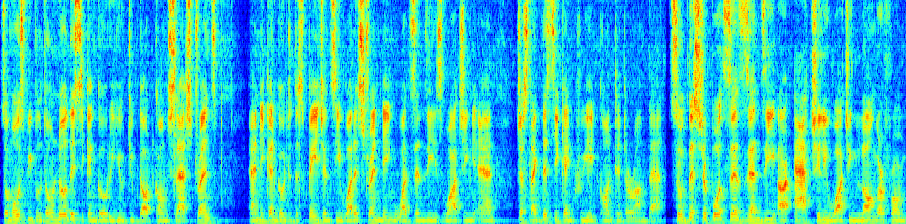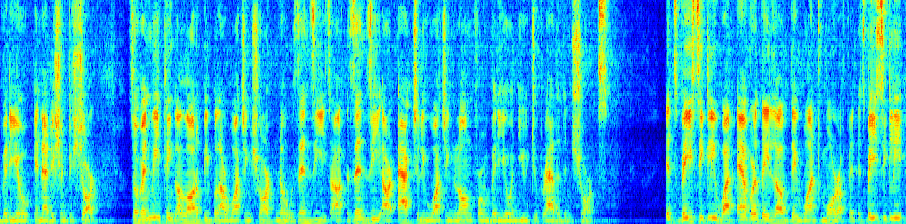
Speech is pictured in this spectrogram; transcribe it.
So most people don't know this. You can go to youtube.com slash trends and you can go to this page and see what is trending, what Gen Z is watching and just like this you can create content around that. So this report says Gen Z are actually watching longer form video in addition to short. So when we think a lot of people are watching short, no, Gen Z, uh, Gen Z are actually watching long form video on YouTube rather than shorts. It's basically whatever they love, they want more of it. It's basically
